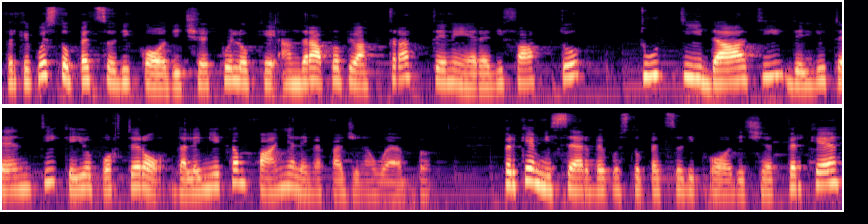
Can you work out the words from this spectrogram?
Perché questo pezzo di codice è quello che andrà proprio a trattenere di fatto tutti i dati degli utenti che io porterò dalle mie campagne alle mie pagine web. Perché mi serve questo pezzo di codice? Perché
